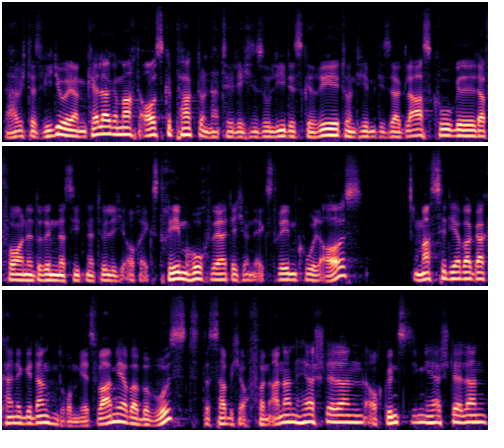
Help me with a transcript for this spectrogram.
da habe ich das Video da im Keller gemacht, ausgepackt und natürlich ein solides Gerät und hier mit dieser Glaskugel da vorne drin. Das sieht natürlich auch extrem hochwertig und extrem cool aus. Machst du dir aber gar keine Gedanken drum. Jetzt war mir aber bewusst, das habe ich auch von anderen Herstellern, auch günstigen Herstellern,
